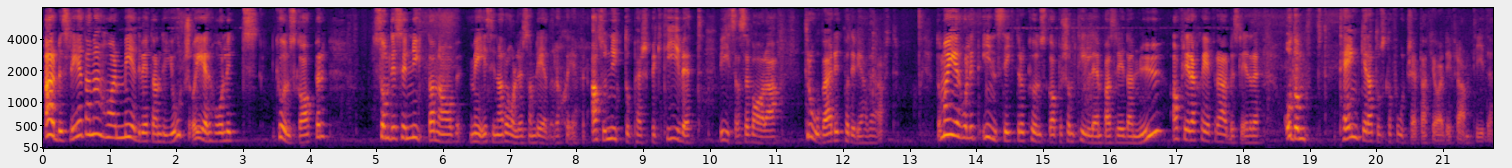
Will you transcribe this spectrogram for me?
Arbetsledarna har medvetandegjorts och erhållit kunskaper som de ser nyttan av med i sina roller som ledare och chefer. Alltså nyttoperspektivet visar sig vara trovärdigt på det vi hade haft. De har erhållit insikter och kunskaper som tillämpas redan nu av flera chefer och arbetsledare och de tänker att de ska fortsätta att göra det i framtiden.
